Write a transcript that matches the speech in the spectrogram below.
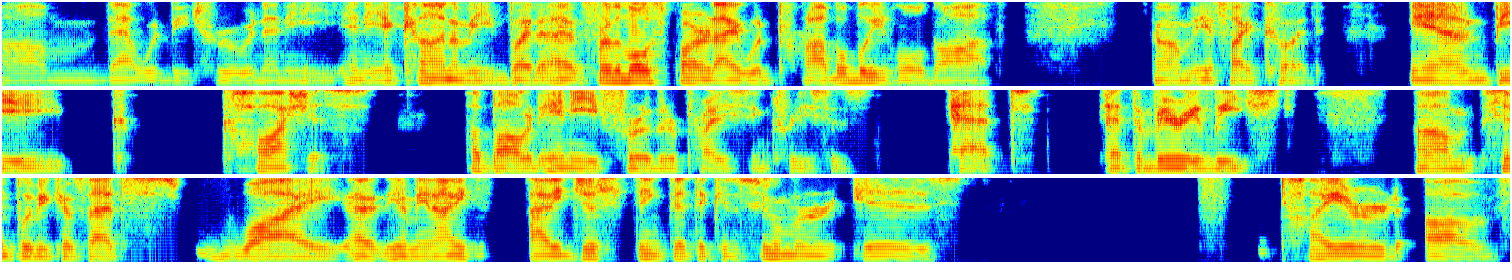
um, that would be true in any any economy, but uh, for the most part, I would probably hold off um, if I could, and be c- cautious about any further price increases at at the very least. Um, simply because that's why I, I mean I I just think that the consumer is tired of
